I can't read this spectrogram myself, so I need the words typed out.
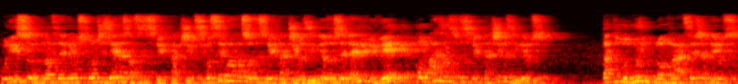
Por isso, nós devemos condizer as nossas expectativas. Se você bota suas expectativas em Deus, você deve viver com base nas suas expectativas em Deus. Está tudo ruim? Louvado seja Deus.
